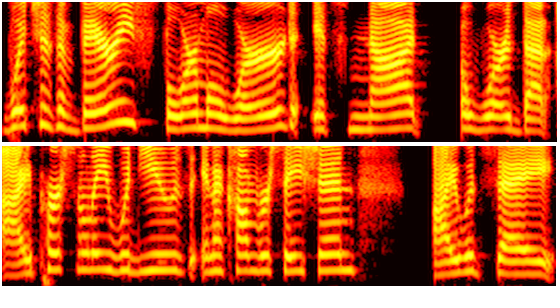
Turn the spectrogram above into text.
Which is a very formal word. It's not a word that I personally would use in a conversation. I would say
